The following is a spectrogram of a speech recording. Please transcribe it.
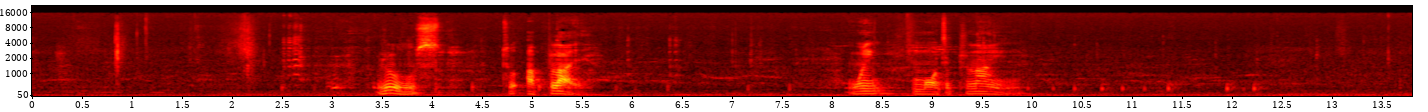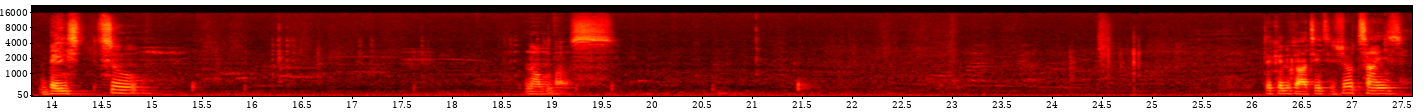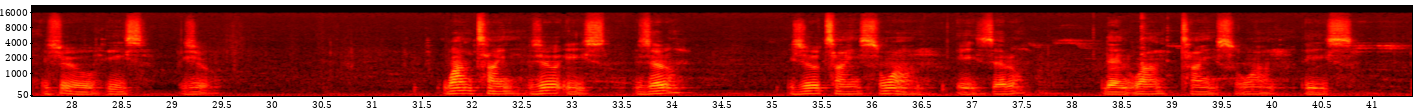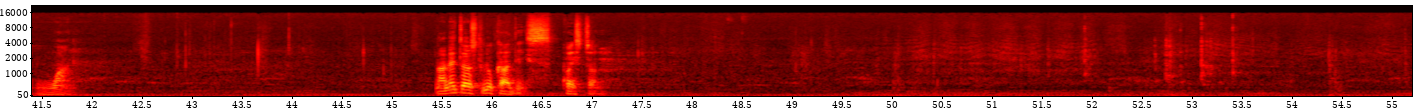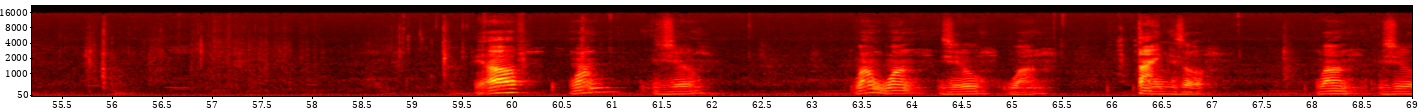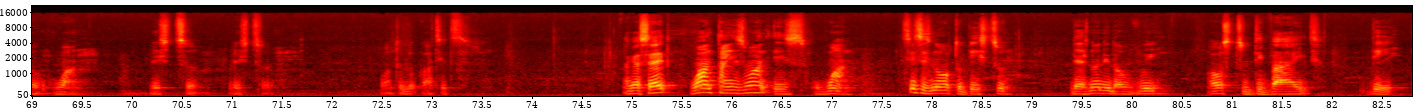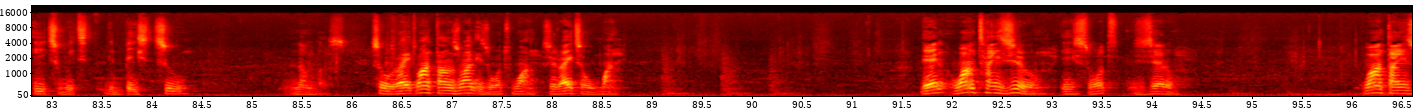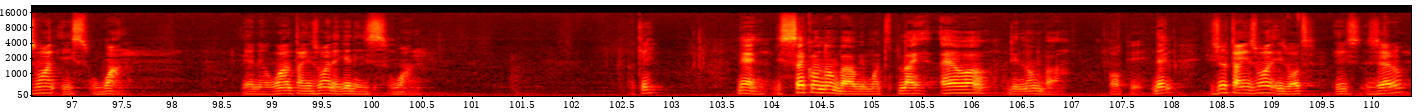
Rules to apply when multiplying base 2 numbers. Take a look at it. 0 times 0 is 0. 1 times 0 is 0. 0 times 1 is 0. Then 1 times 1 is 1. Now let us look at this question. We have one zero one one zero one. Times uh, one zero one. This two this two. Want to look at it? Like I said one times one is one. Since it's not up to base two. There's no need of we us to divide the each with the base two numbers. So right one times one is what? One. So write a one then 1 times 0 is what? 0. 1 times 1 is 1. Then 1 times 1 again is 1. Okay? Then the second number we multiply L the number up here. Then 0 times 1 is what? Is 0.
